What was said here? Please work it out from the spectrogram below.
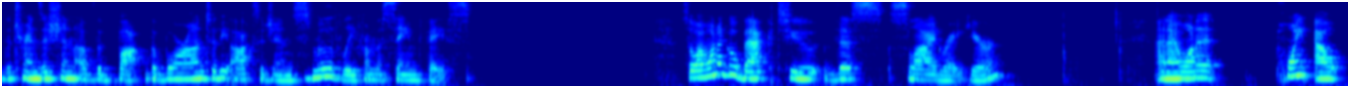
the transition of the, bo- the boron to the oxygen smoothly from the same face. So I want to go back to this slide right here. And I want to point out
